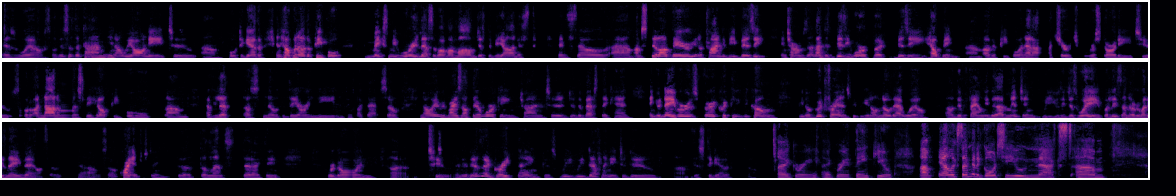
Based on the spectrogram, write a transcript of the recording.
as well so this is the time you know we all need to um, pull together and helping other people makes me worry less about my mom just to be honest and so um, i'm still out there you know trying to be busy in terms of not just busy work but busy helping um, other people and at our church we're starting to sort of anonymously help people who um, have let us know that they are in need and things like that so no, everybody's out there working, trying to do the best they can. And your neighbors very quickly become, you know, good friends, people you don't know that well. Uh, the family that I mentioned, we usually just wave, but at least I know everybody's name now. So, yeah, so quite interesting the the lengths that I think we're going uh, to, and it is a great thing because we we definitely need to do um, this together. So. I agree. I agree. Thank you, um, Alex. I'm going to go to you next. Um,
